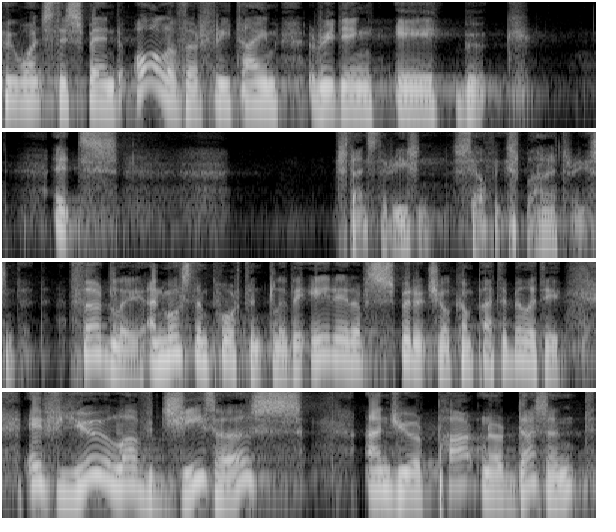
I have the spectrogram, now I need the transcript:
who wants to spend all of their free time reading a book. It stands to reason, self-explanatory, isn't it? Thirdly, and most importantly, the area of spiritual compatibility. If you love Jesus, and your partner doesn't,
